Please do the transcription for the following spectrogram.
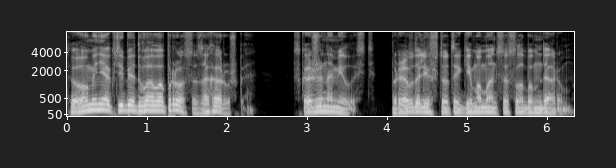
«то у меня к тебе два вопроса, Захарушка. Скажи на милость, правда ли, что ты гемоман со слабым даром?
